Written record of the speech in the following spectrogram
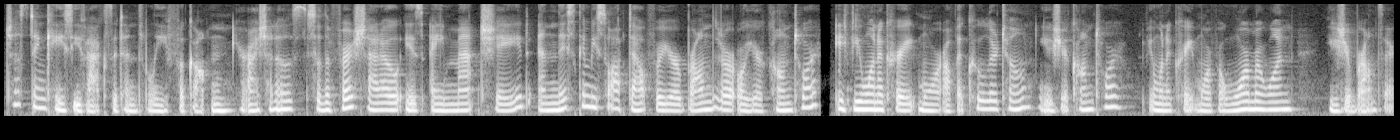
just in case you've accidentally forgotten your eyeshadows. So the first shadow is a matte shade, and this can be swapped out for your bronzer or your contour. If you want to create more of a cooler tone, use your contour. If you want to create more of a warmer one, use your bronzer.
